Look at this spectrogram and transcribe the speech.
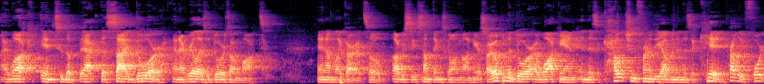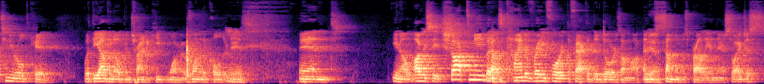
I walk into the back, the side door, and I realize the door is unlocked. And I'm like, all right, so obviously something's going on here. So I open the door, I walk in, and there's a couch in front of the oven, and there's a kid, probably a 14 year old kid, with the oven open trying to keep warm. It was one of the colder mm. days. And, you know, obviously it shocked me, but I was kind of ready for it the fact that the door is unlocked. I knew Yeah. someone was probably in there. So I just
